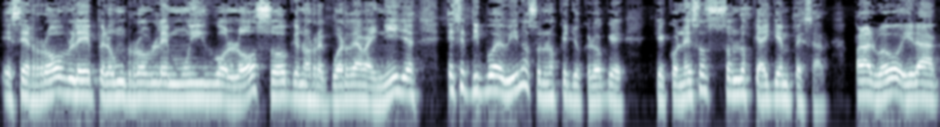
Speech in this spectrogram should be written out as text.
ese roble, pero un roble muy goloso que nos recuerde a vainillas. Ese tipo de vinos son los que yo creo que, que con esos son los que hay que empezar, para luego ir a,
